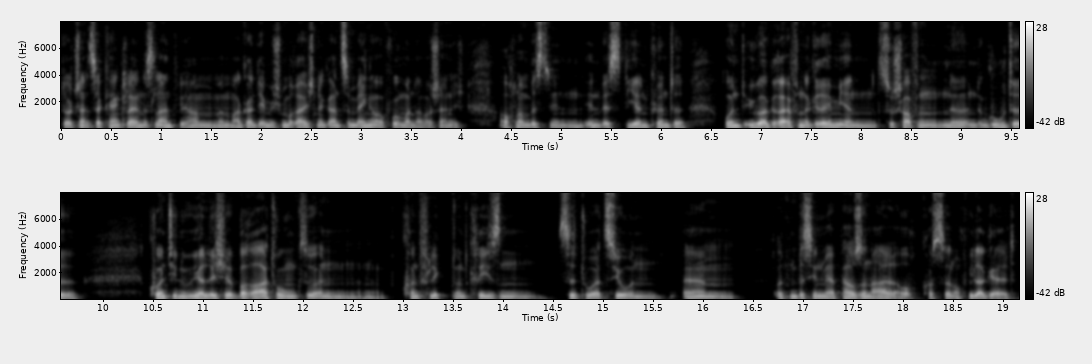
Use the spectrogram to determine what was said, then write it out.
Deutschland ist ja kein kleines Land. Wir haben im akademischen Bereich eine ganze Menge, obwohl man da wahrscheinlich auch noch ein bisschen investieren könnte. Und übergreifende Gremien zu schaffen, eine, eine gute, kontinuierliche Beratung so in Konflikt- und Krisensituationen ähm, und ein bisschen mehr Personal auch, kostet dann auch wieder Geld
